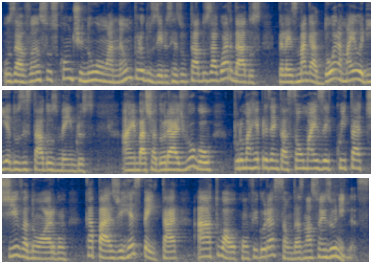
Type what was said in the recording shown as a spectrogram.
os avanços continuam a não produzir os resultados aguardados pela esmagadora maioria dos Estados-membros. A embaixadora advogou por uma representação mais equitativa no órgão, capaz de respeitar a atual configuração das Nações Unidas.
